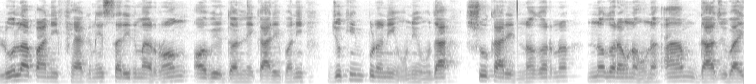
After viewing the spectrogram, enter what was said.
लोला पानी फ्याँक्ने शरीरमा रङ अबिर दल्ने कार्य पनि जोखिमपूर्ण नै हुने हुँदा सो कार्य नगर्न नगराउन हुन आम दाजुभाइ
